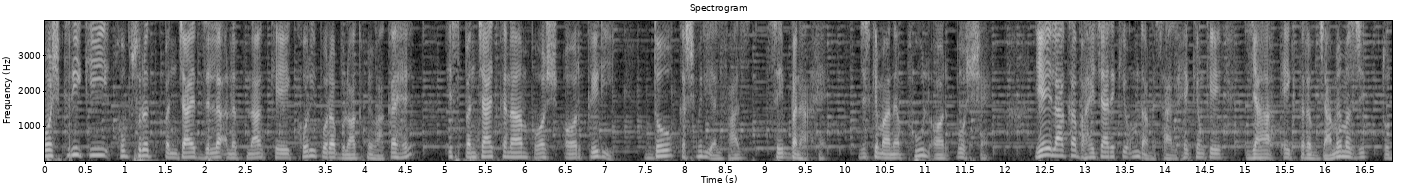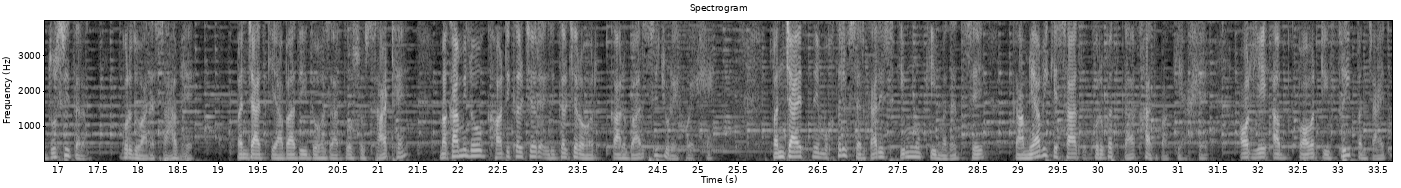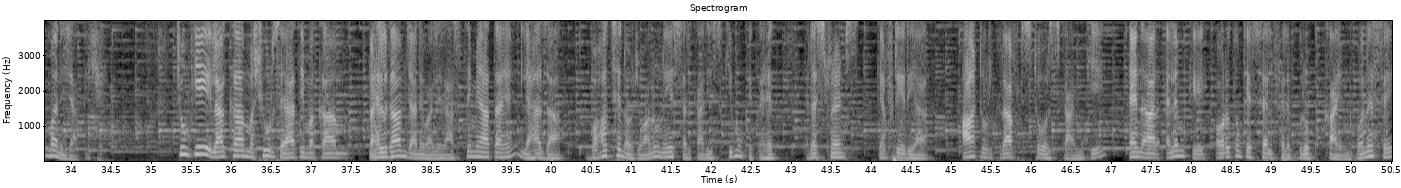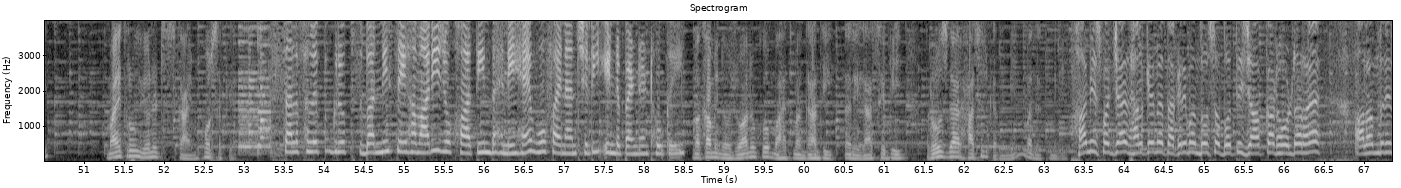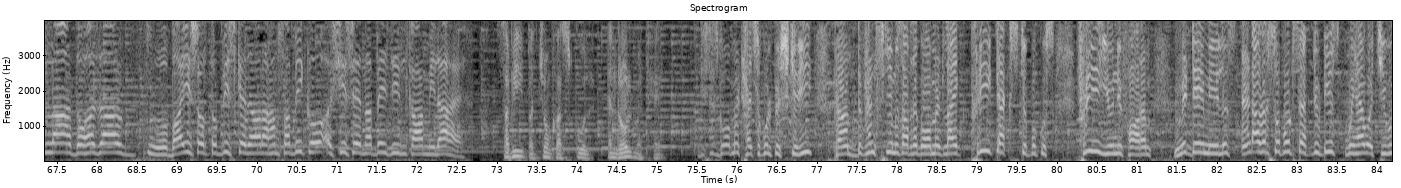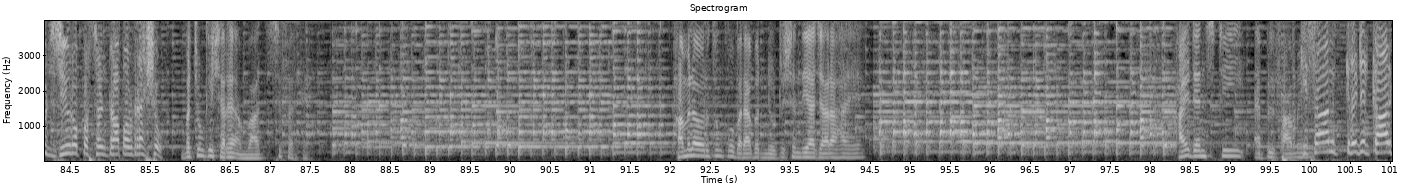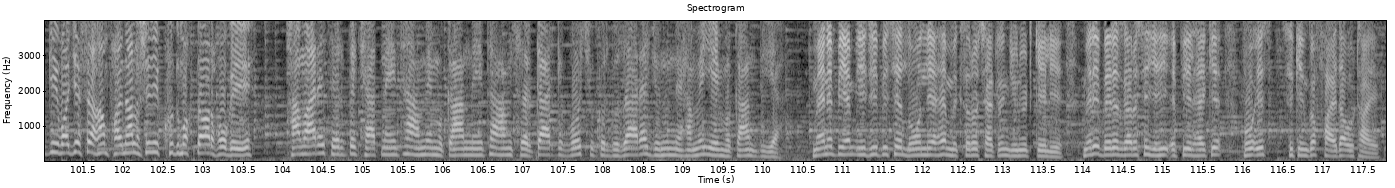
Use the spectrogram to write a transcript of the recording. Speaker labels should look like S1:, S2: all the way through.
S1: पोशकरी की खूबसूरत पंचायत जिला अनंतनाग के खोरीपोरा ब्लॉक में वाक़ है। इस पंचायत का नाम पोश और क्रीडी दो कश्मीरी अल्फाज से बना है, जिसके माना फूल और पोश है। यह इलाका भाईचारे की उम्दा मिसाल है, क्योंकि यहाँ एक तरफ़ जामे मस्जिद तो दूसरी तरफ़ गुरुद्वारा साहब है। पंचायत की आबादी 2260 है। मकामी लोग हॉर्टिकल्चर, एग्रीकल्चर और कारोबार से जुड़े हुए हैं। पंचायत ने मुख्तलिफ़ सरकारी स्कीमों की मदद से कामयाबी के साथ गुर्बत का खात्मा किया है और ये अब पॉवर्टी फ्री पंचायत मानी जाती है। चूँकि इलाका मशहूर सियाती मकाम पहलगाम जाने वाले रास्ते में आता है, लिहाजा बहुत से नौजवानों ने सरकारी स्कीमों के तहत रेस्टोरेंट्स कैफेटेरिया आर्ट और क्राफ्ट स्टोर्स कायम किए। एनआरएलएम के औरतों के सेल्फ हेल्प ग्रुप कायम होने से माइक्रो यूनिट्स कायम हो सके।
S2: सेल्फ हेल्प ग्रुप्स बनने से हमारी जो खातन बहनें हैं वो फाइनेंशियली इंडिपेंडेंट हो गई।
S1: मकामी नौजवानों को महात्मा गांधी नरेगा से भी रोज़गार हासिल करने में मदद मिली।
S3: हम इस पंचायत हल्के में तकरीबन दो सौ बत्तीस जॉब कार्ड होल्डर है। अल्हम्दुलिल्लाह 2022 और चौबीस के दौरान हम सभी को अस्सी से नब्बे दिन काम मिला है।
S1: सभी बच्चों का स्कूल एनरोलमेंट है।
S4: This is government high school Pishkiri from different schemes of the government like free text books free uniform mid day meals and other supports activities we have achieved 0% drop out ratio
S1: बच्चों की शरह अमवाद सिफर है। हमला औरतों को बराबर nutrition दिया जा रहा है। हाई डेंसिटी एप्पल फ़ार्मिंग
S3: किसान क्रेडिट कार्ड की वजह से हम फाइनेंशियली खुद मुख्तार हो गए।
S5: हमारे सिर पे छत नहीं था, हमें मकान नहीं था। हम सरकार के बहुत शुक्रगुजार है, जिन्होंने हमें ये मकान दिया।
S6: मैंने पी एम e से लोन लिया है मिक्सर और शटरिंग यूनिट के लिए। मेरे बेरोजगारों से यही अपील है कि वो इस स्कीम का फ़ायदा उठाए।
